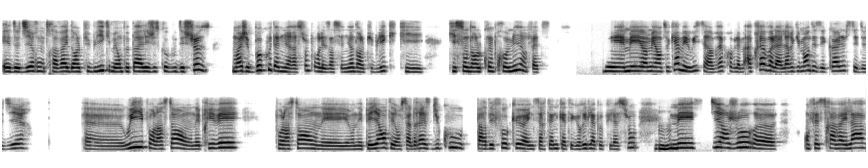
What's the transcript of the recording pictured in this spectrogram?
et de dire on travaille dans le public, mais on peut pas aller jusqu'au bout des choses. Moi, j'ai beaucoup d'admiration pour les enseignants dans le public qui, qui sont dans le compromis, en fait. Mais, mais, mais en tout cas, mais oui, c'est un vrai problème. Après, voilà, l'argument des écoles, c'est de dire euh, oui, pour l'instant, on est privé, pour l'instant, on est, on est payante et on s'adresse du coup par défaut qu'à une certaine catégorie de la population. Mhm. Mais si un jour euh, on fait ce travail-là,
